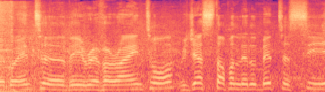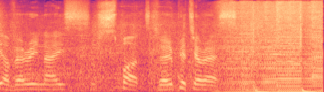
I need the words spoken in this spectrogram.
We're going to the River Rhine tour. We just stop a little bit to see a very nice spot. It's very picturesque.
